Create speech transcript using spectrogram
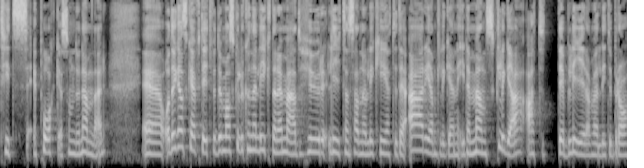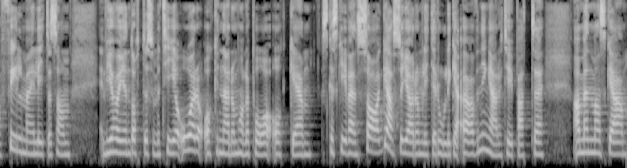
tidsepoker som du nämner. Eh, och det är ganska häftigt, för man skulle kunna likna det med hur liten sannolikhet det är egentligen i det mänskliga att det blir en väldigt bra film. Är lite som, vi har ju en dotter som är tio år och när de håller på och eh, ska skriva en saga så gör de lite roliga övningar, typ att eh, ja, men man ska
